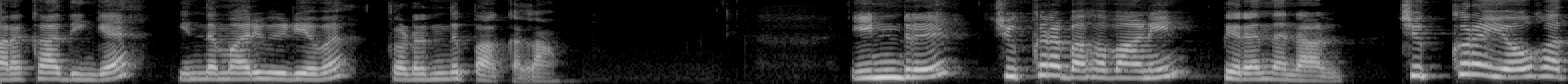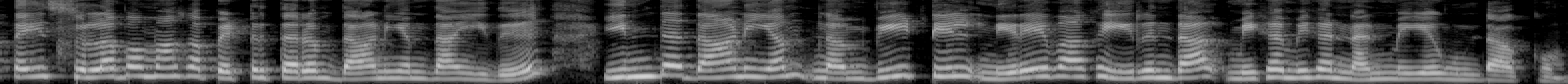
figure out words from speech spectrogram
மறக்காதீங்க. இந்த மாதிரி வீடியோவை தொடர்ந்து பார்க்கலாம். இன்று சுக்கர பகவானின் பிறந்த நாள். சுக்கர யோகத்தை சுலபமாக பெற்றுத்தரும் தானியம் தான் இது. இந்த தானியம் நம் வீட்டில் நிறைவாக இருந்தால் மிக மிக நன்மையை உண்டாக்கும்.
